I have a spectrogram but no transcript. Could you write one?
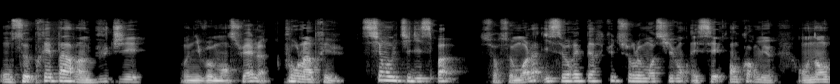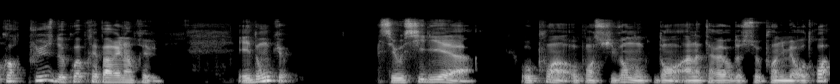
On se prépare un budget au niveau mensuel pour l'imprévu. Si on l'utilise pas sur ce mois-là, il se répercute sur le mois suivant et c'est encore mieux. On a encore plus de quoi préparer l'imprévu. Et donc, c'est aussi lié au point, suivant, donc dans, à l'intérieur de ce point numéro 3,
